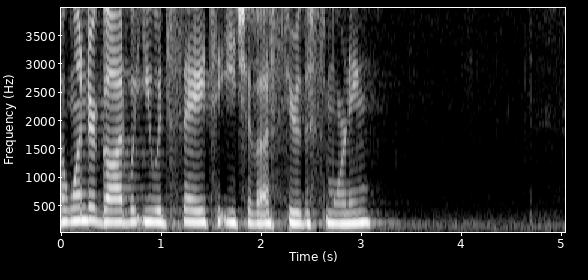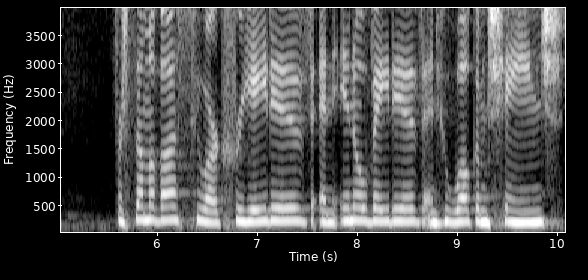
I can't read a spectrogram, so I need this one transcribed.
I wonder, God, what you would say to each of us here this morning. For some of us who are creative and innovative and who welcome change,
